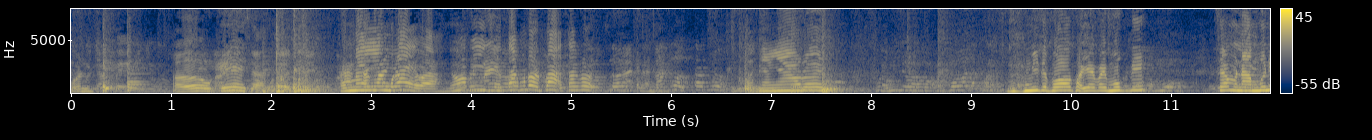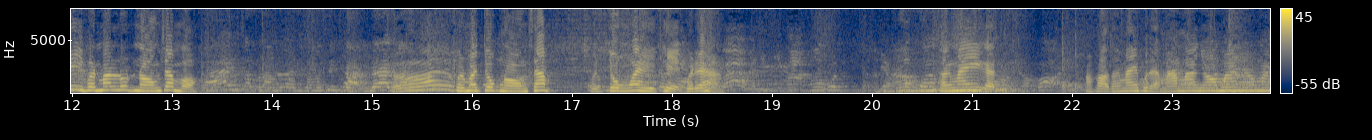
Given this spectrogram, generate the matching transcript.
คนเออโอเคจ้ะข้างในยังไม่ได้ว่ะย้อไปอีกจะตั้งรถปะตั้งรถตั้งยาวๆเลยมีแต่พ่อขออยากไปมุกดิเจ้ามานำมื้อนี้เพิ่นมาลุดน้องช่ำบ่เอ้ยเพิ่นมาจกน้องช่ำเพิ่นจงไว้ให้เขกเพิ่นได้ห่ะทางในกันเอาเข้าทางในผู้ใดมามาย่อมาย่อมา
